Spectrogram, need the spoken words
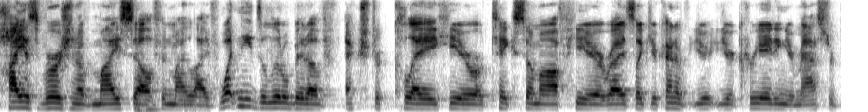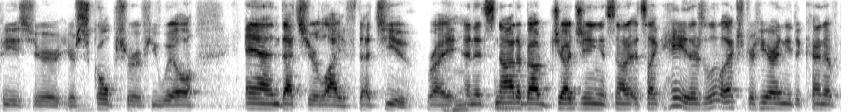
highest version of myself in my life. What needs a little bit of extra clay here or take some off here right? It's like you're kind of you're, you're creating your masterpiece your your sculpture if you will and that's your life that's you right? Mm-hmm. and it's not about judging it's not it's like hey there's a little extra here i need to kind of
